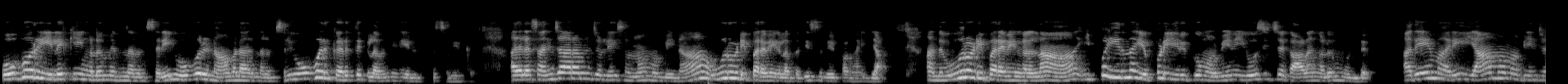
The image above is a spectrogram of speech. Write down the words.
ஒவ்வொரு இலக்கியங்களும் இருந்தாலும் சரி ஒவ்வொரு நாவலா இருந்தாலும் சரி ஒவ்வொரு கருத்துக்களை வந்து எடுத்து சொல்லியிருக்கோம். அதுல சஞ்சாரம் சொல்லி சொன்னோம் அப்படின்னா ஊரோடி பறவைகளை பத்தி சொல்லியிருப்பாங்க ஐயா. அந்த ஊரோடி பறவைகள்லாம் இப்ப இருந்தா எப்படி இருக்கும் அப்படின்னு யோசிச்ச காலங்களும் உண்டு. அதே மாதிரி யாமம் அப்படின்ற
